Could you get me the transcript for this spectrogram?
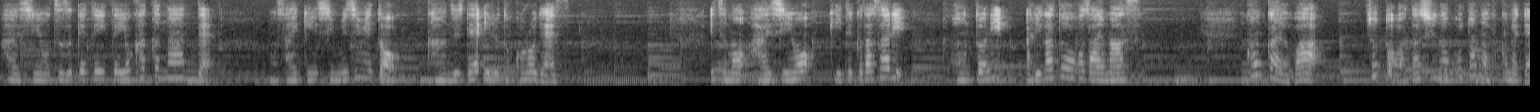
配信を続けていてよかったなってもう最近しみじみと感じているところです。いつも配信を聞いてくださり本当にありがとうございます。今回はちょっと私のことも含めて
